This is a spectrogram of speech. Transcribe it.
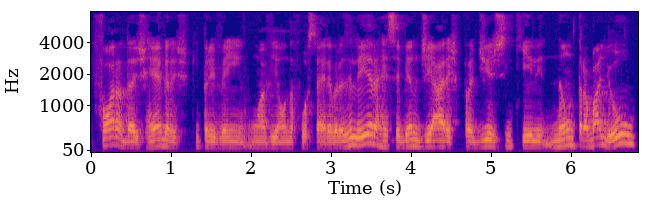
fora das regras que prevêem um avião da Força Aérea Brasileira, recebendo diárias para dias em que ele não trabalhou.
